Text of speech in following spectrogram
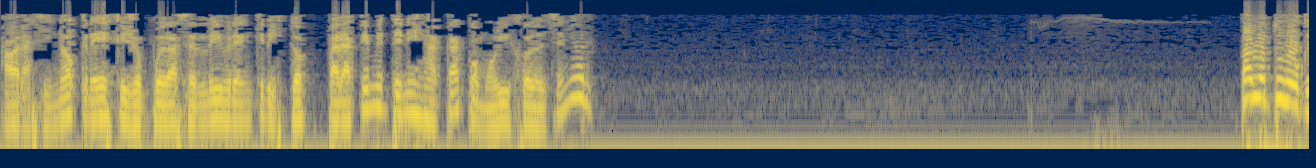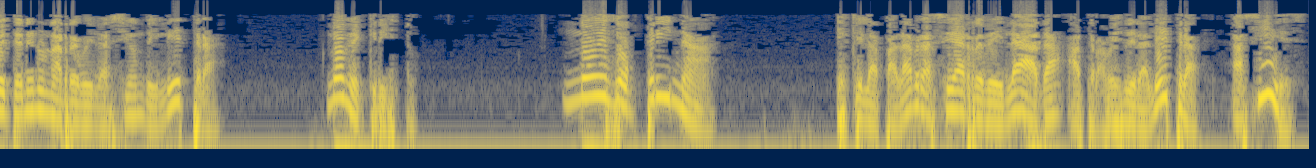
Ahora, si no crees que yo pueda ser libre en Cristo, ¿para qué me tenés acá como hijo del Señor? Pablo tuvo que tener una revelación de letra, no de Cristo. No es doctrina, es que la palabra sea revelada a través de la letra, así es.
